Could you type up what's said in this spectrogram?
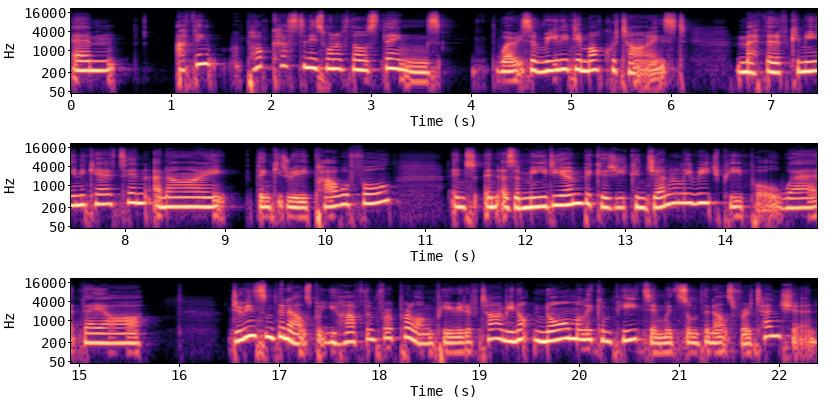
um, I think podcasting is one of those things where it's a really democratized method of communicating, and I think it's really powerful in, in, as a medium because you can generally reach people where they are doing something else, but you have them for a prolonged period of time. You're not normally competing with something else for attention.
